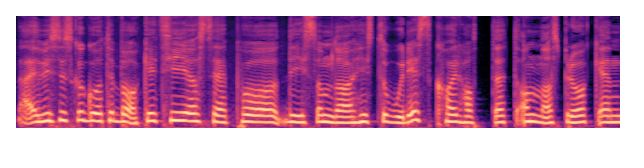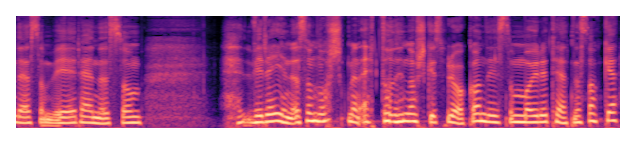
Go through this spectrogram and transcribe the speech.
Nei, Hvis vi skal gå tilbake i tid og se på de som da historisk har hatt et annet språk enn det som vi regner som vi regner som norsk, men ett av de norske språkene, de som majoritetene snakker,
